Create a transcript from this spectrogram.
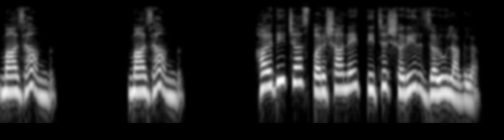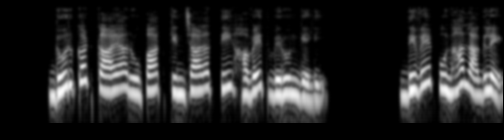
माझा अंग माझा अंग. हळदीच्या स्पर्शाने तिचं शरीर जळू लागलं. धुरकट काळ्या रूपात किंचाळत ती हवेत विरून गेली. दिवे पुन्हा लागले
